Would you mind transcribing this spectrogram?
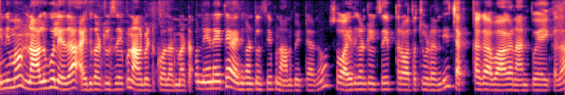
మినిమం నాలుగు లేదా ఐదు గంటల సేపు నానబెట్టుకోవాలన్నమాట. నేనైతే ఐదు గంటల సేపు నానబెట్టాను. సో ఐదు గంటల సేపు తర్వాత చూడండి చక్కగా బాగా నానిపోయాయి కదా.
